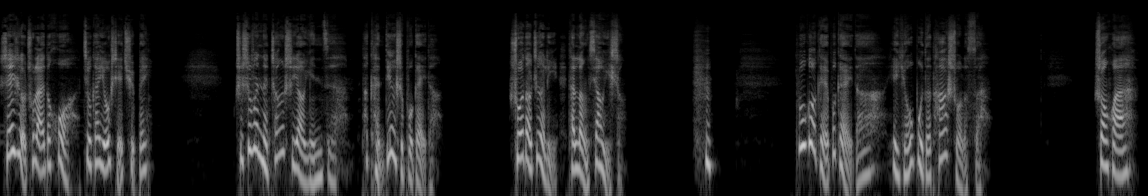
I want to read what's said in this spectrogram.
谁惹出来的祸就该由谁去背。只是问那张氏要银子，他肯定是不给的。说到这里，他冷笑一声，哼。不过给不给的也由不得他说了算。双环，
